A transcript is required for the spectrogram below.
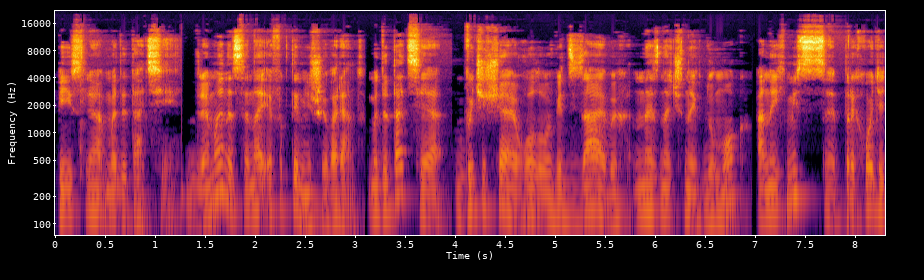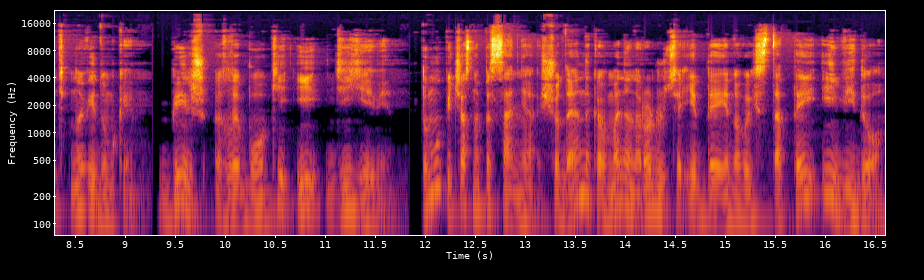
після медитації. Для мене це найефективніший варіант. Медитація вичищає голову від зайвих незначних думок, а на їх місце приходять нові думки, більш глибокі і дієві. Тому під час написання щоденника в мене народжуються ідеї нових статей і відео.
